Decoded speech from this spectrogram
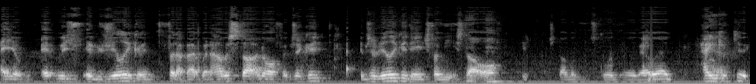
and it, it was it was really good for a bit when I was starting off. It was a good it was a really good age for me to start off. Drumming was going really well, and I think it took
